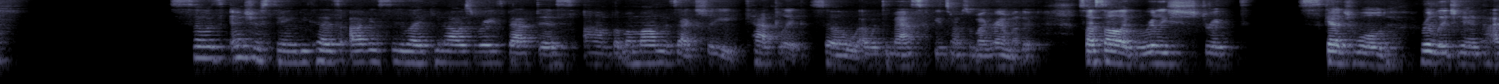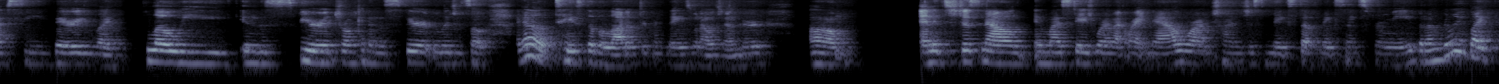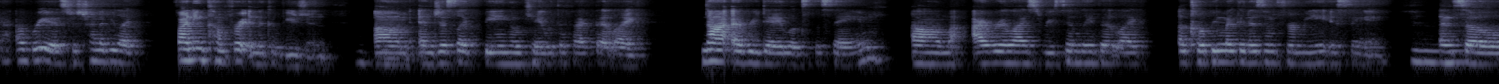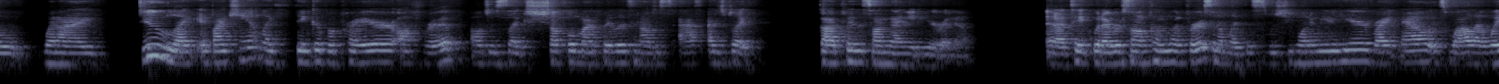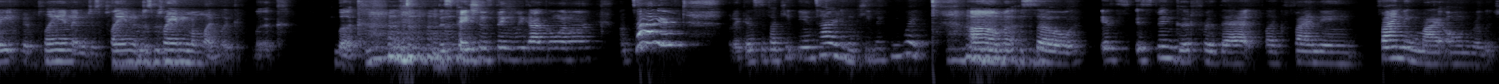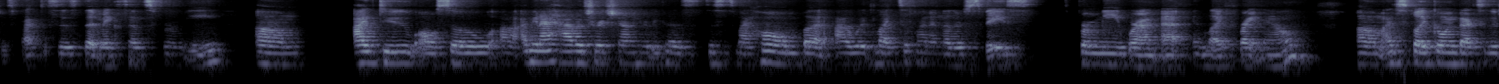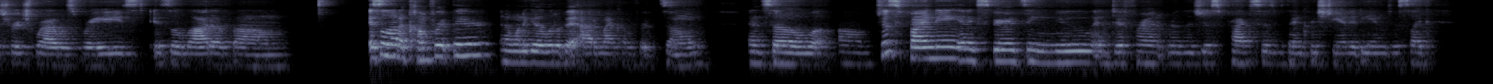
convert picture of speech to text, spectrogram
So it's interesting because obviously, like, you know, I was raised Baptist, um, but my mom is actually Catholic. So I went to Mass a few times with my grandmother. So I saw like really strict, scheduled religion. I've seen very like flowy in the spirit, drunken in the spirit religion. So I got a taste of a lot of different things when I was younger. Um, and it's just now in my stage where I'm at right now, where I'm trying to just make stuff make sense for me. But I'm really like Abria is just trying to be like finding comfort in the confusion, um, and just like being okay with the fact that like not every day looks the same. Um, I realized recently that like a coping mechanism for me is singing, Mm-hmm. and so when I do like if I can't like think of a prayer off rip, I'll just like shuffle my playlist and I'll just ask. I just be like God, play the song that I need to hear right now. And I take whatever song comes on first, and I'm like, this is what you wanted me to hear right now. It's while I wait, and playing and just playing and just playing. And I'm like, look, look, look, this patience thing we got going on. I'm tired, but I guess if I keep being tired, you're gonna keep making me wait. Um, so it's it's been good for that, like finding finding my own religious practices that make sense for me. Um, I do also, uh, I mean, I have a church down here because this is my home, but I would like to find another space for me where I'm at in life right now. Um, I just feel like going back to the church where I was raised is a lot of, um, it's a lot of comfort there, and I want to get a little bit out of my comfort zone. And so, um, just finding and experiencing new and different religious practices within Christianity, and just like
